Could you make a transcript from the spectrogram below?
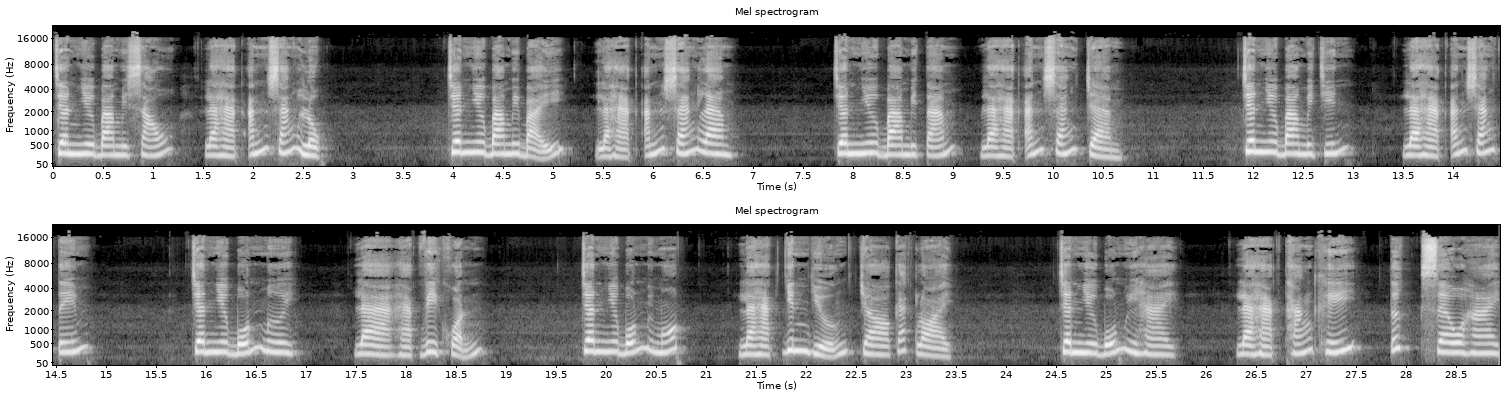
Chân như 36 là hạt ánh sáng lục. Chân như 37 là hạt ánh sáng lam. Chân như 38 là hạt ánh sáng tràm. Chân như 39 là hạt ánh sáng tím. Chân như 40 là hạt vi khuẩn. Chân như 41 là hạt dinh dưỡng cho các loài. Chênh như 42 là hạt thắng khí, tức CO2.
